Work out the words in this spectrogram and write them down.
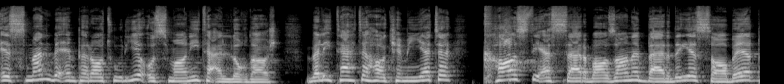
اسمن به امپراتوری عثمانی تعلق داشت ولی تحت حاکمیت کاستی از سربازان برده سابق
